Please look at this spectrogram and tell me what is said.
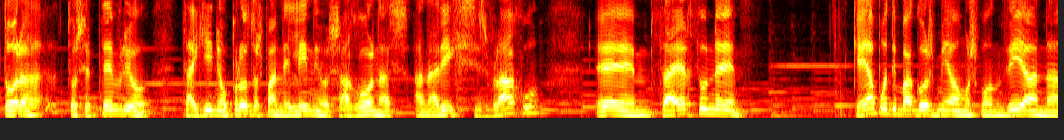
τώρα το Σεπτέμβριο θα γίνει ο πρώτος Πανελλήνιος Αγώνας Αναρρίχησης Βράχου ε, θα έρθουν και από την Παγκόσμια Ομοσπονδία να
